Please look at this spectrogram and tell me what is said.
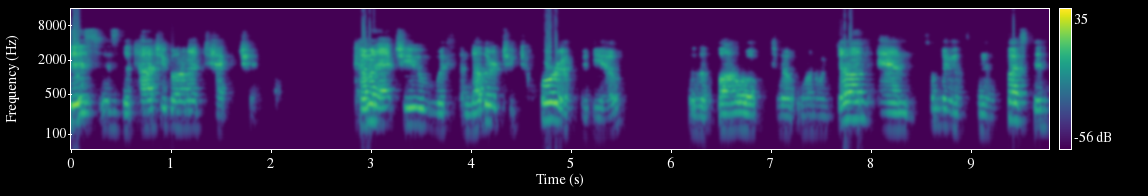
This is the Tachibana Tech Channel, coming at you with another tutorial video with a follow-up to one we've done and something that's been requested.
